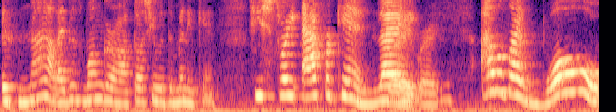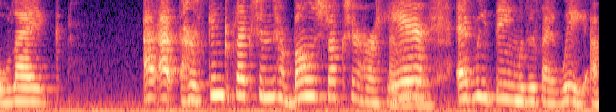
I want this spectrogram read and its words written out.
is not. Like this one girl, I thought she was Dominican. She's straight African. Like right. Right. I was like, whoa, like I, I, her skin complexion, her bone structure, her hair, everything, was just like, wait, i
